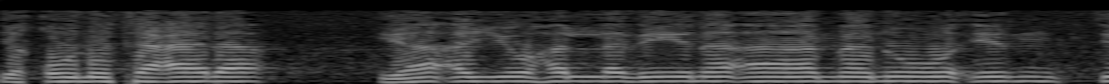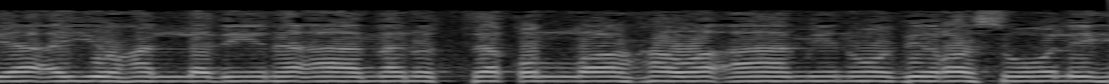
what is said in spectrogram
يقول تعالى يا أيها الذين آمنوا إن يا أيها الذين آمنوا اتقوا الله وآمنوا برسوله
